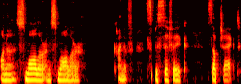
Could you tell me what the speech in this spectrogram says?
on a smaller and smaller kind of specific subject.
